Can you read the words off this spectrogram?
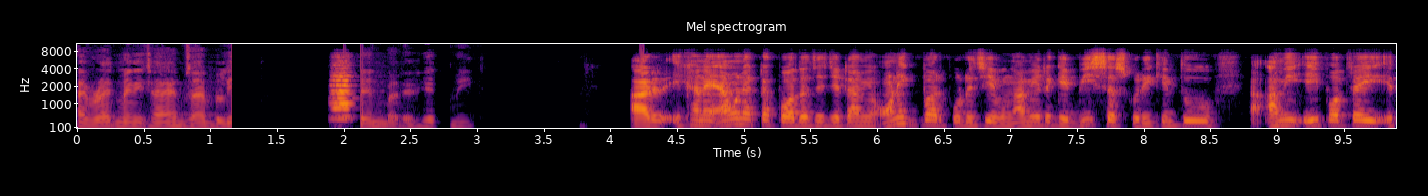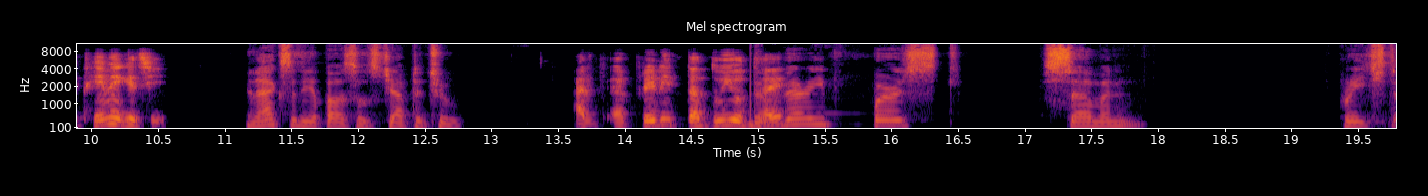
I've read many times, I believe in, but it hit me. আর এখানে এমন একটা পদ আছে যেটা আমি অনেকবার পড়েছি এবং আমি এটাকে বিশ্বাস করি কিন্তু আ আমি এই পদটায় থেমে গেছি। In Acts of the Apostles, chapter 2, আর প্রেরিত তার দুই অধ্যায়। ভেরি ফার্স্ট সার্মন প্রিচড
